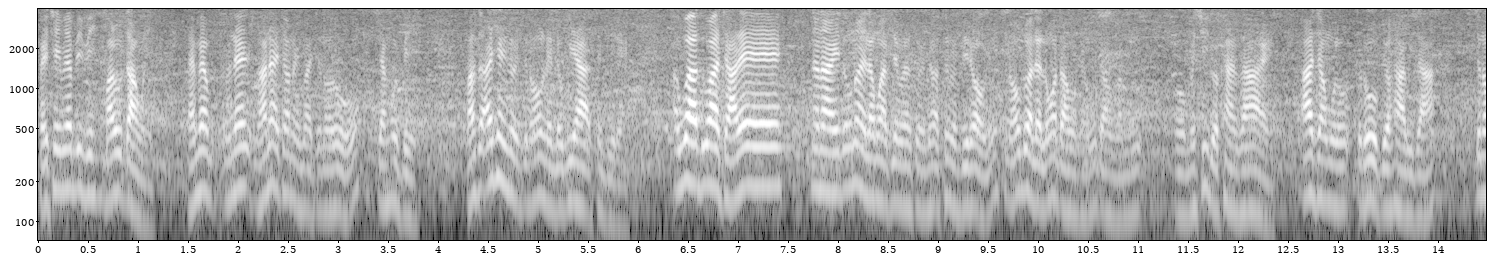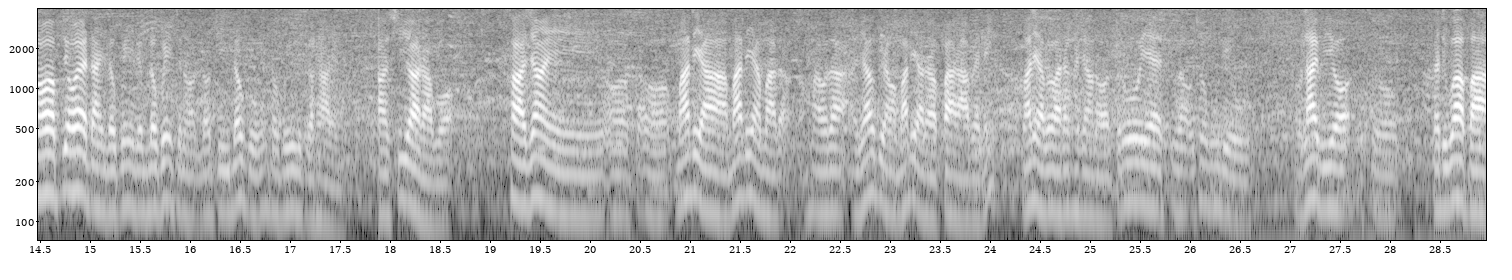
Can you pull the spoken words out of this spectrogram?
ဘယ်ချိန်ပဲပြီးပြီးမအားတို့တာဝန်ဒါပေမဲ့မနေ့9နဲ့6နိုင်မှကျွန်တော်တို့ကိုပြန်ခွင့်ပေးဘာလို့အဲ့ချိန်ဆိုကျွန်တော်တို့လည်းလုပ်ပြရအဆင်ပြေတယ်အခုကသူကဂျားတဲ့2နာရီ3နာရီလောက်မှပြန်မယ်ဆိုရင်တော့အဆင်မပြေတော့ဘူးလေကျွန်တော်တို့ကလည်းလုံးဝတာဝန်ခံမှုတာဝန်ခံမှုဟိုမရှိတော့ခံစားရတယ်အားကြောင့်မလို့သူတို့ကိုပြောထားပြီးသားကျွန်တော်ပြောရတဲ့အတိုင်းလုပ်ပေးလုပ်ပေးကျွန်တော်ဒီလောက်ကိုလုပ်ပေးလို့ပြောထားတယ်အာရှိရတာပေါ့ ခါကြရင်ဟိုဟိုမတရားမတရားမှာဟိုဒါအရောက်တရားမှာမတရားတော့ပါတာပဲလေမတရားပဲပါတဲ့ခါကျတော့သူတို့ရဲ့အချုပ်မှုတွေကိုဟိုလိုက်ပြီးတော့ဟိုဘယ်သူကပါဘယ်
